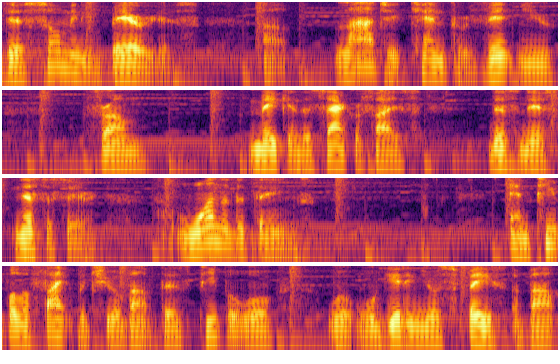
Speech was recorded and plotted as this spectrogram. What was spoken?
there's so many barriers. Logic can prevent you from making the sacrifice that's necessary. One of the things, and people will fight with you about this. People will, will will get in your space about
